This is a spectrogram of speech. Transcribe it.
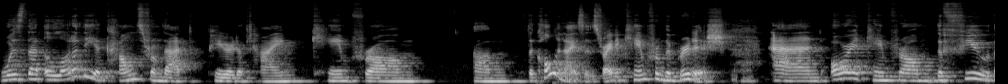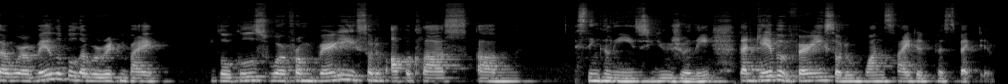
was that a lot of the accounts from that period of time came from um, the colonizers, right? It came from the British, and or it came from the few that were available that were written by locals who were from very sort of upper class um, Sinhalese usually that gave a very sort of one-sided perspective.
